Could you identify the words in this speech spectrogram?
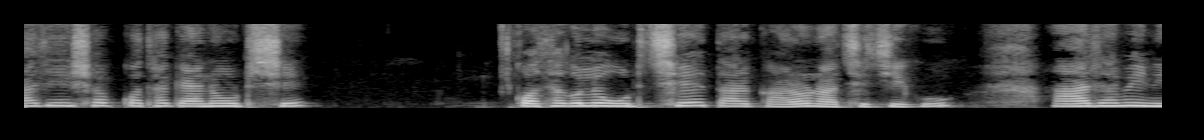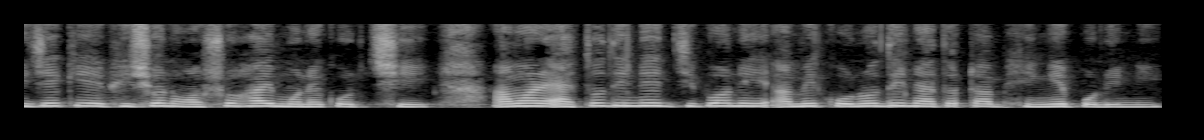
আজ এইসব কথা কেন উঠছে? কথাগুলো উঠছে, তার কারণ আছে চিকু আজ আমি নিজেকে ভীষণ অসহায় মনে করছি। আমার এতদিনের জীবনে আমি কোনো দিন এতটা ভেঙে পড়িনি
